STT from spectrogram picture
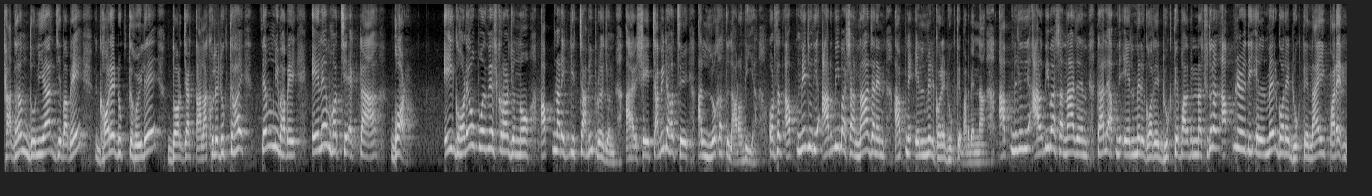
সাধারণ দুনিয়ার যেভাবে ঘরে ঢুকতে হইলে দরজার তালা খুলে ঢুকতে হয়, তেমনিভাবে এলেম হচ্ছে একটা গড়। এই ঘরেও প্রবেশ করার জন্য আপনার একটি চাবি প্রয়োজন। আর সেই চাবিটা হচ্ছে আল্লোকাতুল আরবিয়া। অর্থাৎ আপনি যদি আরবি ভাষা না জানেন, আপনি এলমের ঘরে ঢুকতে পারবেন না। আপনি যদি আরবি ভাষা না জানেন, তাহলে আপনি এলমের ঘরে ঢুকতে পারবেন না। সুতরাং আপনি যদি এলমের ঘরে ঢুকতে নাই পারেন,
